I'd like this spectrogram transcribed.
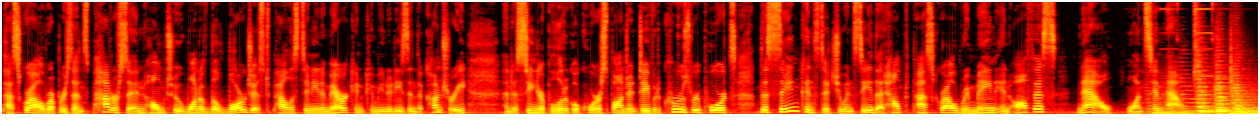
Pascrell represents Paterson, home to one of the largest Palestinian American communities in the country. And as senior political correspondent David Cruz reports, the same constituency that helped Pascrell remain in office now wants him out.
